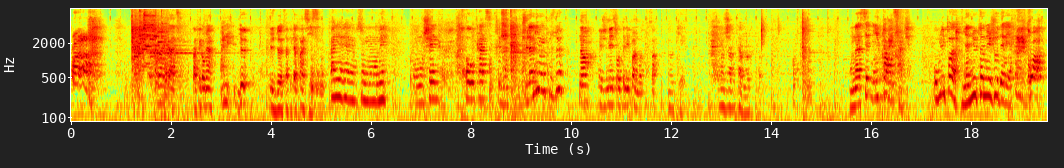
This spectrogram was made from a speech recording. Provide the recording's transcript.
84. Ça fait combien? Allez, 2. Plus 2, ça fait 86. Allez, allez, allez, si on en est. On enchaîne. 3 ou 4, c'est très bien. Tu l'as mis mon plus 2 Non, mais je mets sur le téléphone moi, c'est pour ça. Ok. Moi j'ai un tableau. On a 7 minutes 45. Oublie pas, il y a Newton et Joe derrière. 3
